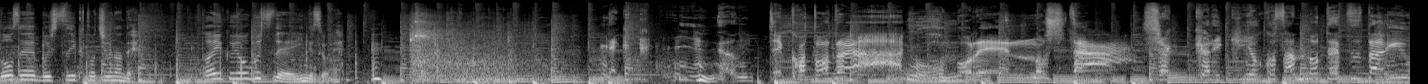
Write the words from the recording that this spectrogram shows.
どうせ部室行く途中なんで。体育用具室でいいんですよね？なんてことだ。己縁の下。しゃっかり清子さんの手伝いを。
